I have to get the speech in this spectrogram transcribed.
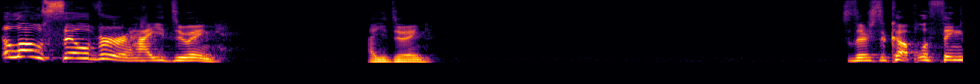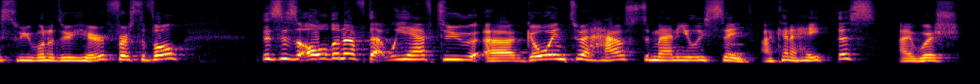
Hello, Silver. How you doing? How you doing? So there's a couple of things we want to do here. First of all, this is old enough that we have to uh, go into a house to manually save. I kind of hate this. I wish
